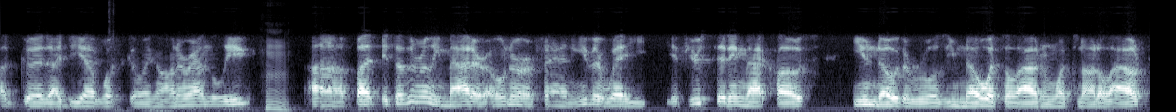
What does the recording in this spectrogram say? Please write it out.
a good idea of what's going on around the league. Uh, but it doesn't really matter, owner or fan. Either way, if you're sitting that close, you know the rules. You know what's allowed and what's not allowed.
